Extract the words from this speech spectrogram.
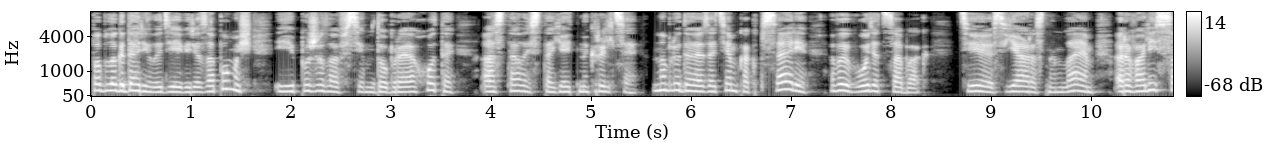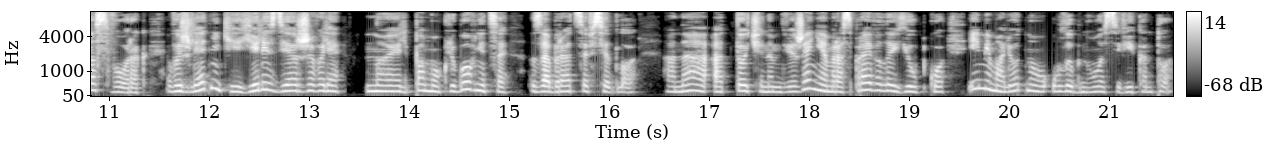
Поблагодарила деверя за помощь и, пожелав всем доброй охоты, осталась стоять на крыльце, наблюдая за тем, как псари выводят собак. Те с яростным лаем рвались со сворок, выжлятники еле сдерживали. Ноэль помог любовнице забраться в седло. Она отточенным движением расправила юбку и мимолетно улыбнулась Виканту.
